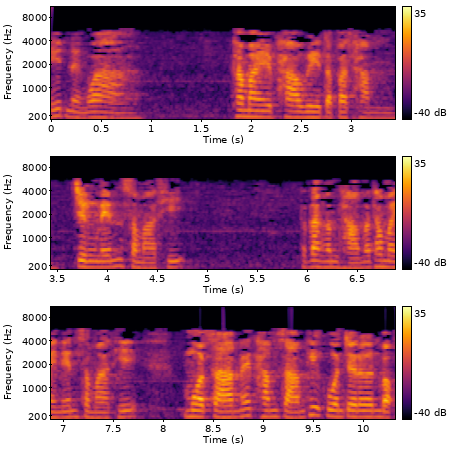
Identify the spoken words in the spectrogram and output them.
นิดหนึ่งว่า ทำไมภาเวตประธรรม จึงเน้นสมาธิถ้าตั้งคำถามว่าทำไมเน้นสมาธิ หมวดสามให้ทำสามที่ควรเจริญบอก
